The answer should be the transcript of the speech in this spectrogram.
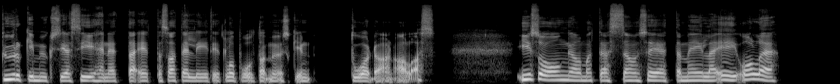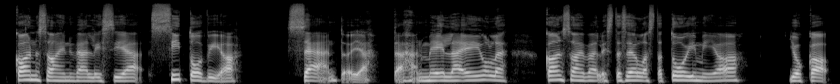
pyrkimyksiä siihen, että, että satelliitit lopulta myöskin tuodaan alas. Iso ongelma tässä on se, että meillä ei ole kansainvälisiä sitovia sääntöjä tähän. Meillä ei ole kansainvälistä sellaista toimijaa, joka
